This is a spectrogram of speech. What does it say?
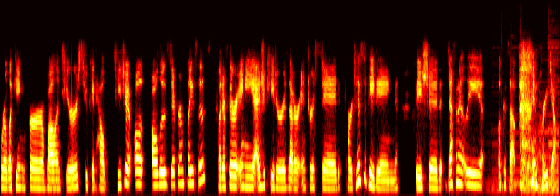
We're looking for volunteers who could help teach it all, all those different places. But if there are any educators that are interested participating, they should definitely look us up and reach out.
